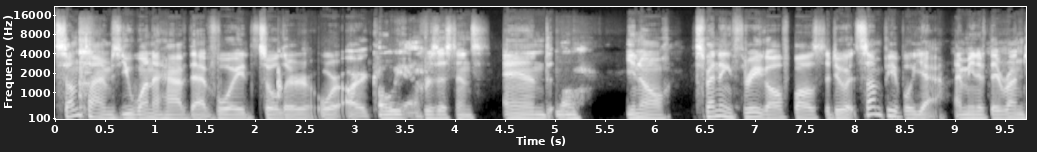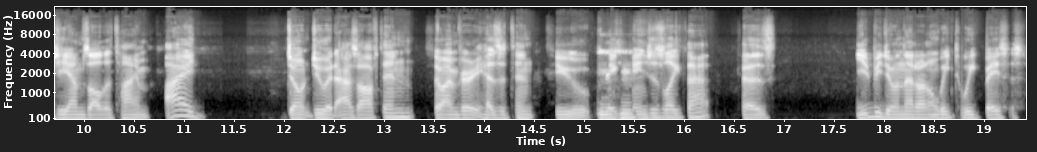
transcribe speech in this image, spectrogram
sometimes you want to have that void, solar, or arc Oh yeah, resistance, and Well- you know, spending three golf balls to do it. Some people, yeah. I mean, if they run GMs all the time, I don't do it as often. So I'm very hesitant to make mm-hmm. changes like that because you'd be doing that on a week to week basis.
